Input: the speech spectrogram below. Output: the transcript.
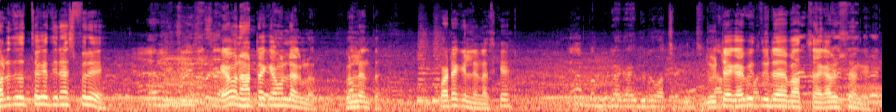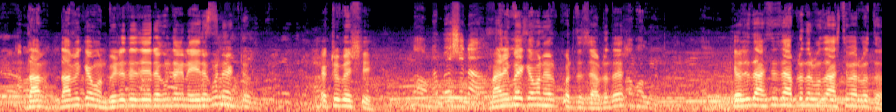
অনেক দূর থেকে দিনাজপুরে? কেমন হাটটা কেমন লাগল? বললেন তো? কয়টা কিনলেন আজকে? দুটা গাই দুটো বাচ্চা কিনছি। দুইটা গাভি দুইটা বাচ্চা গাভির সঙ্গে। দাম দামে কেমন? ভিডিওতে যে এরকম দেখেন এইরকম না একটু একটু বেশি? মানিক ভাই কেমন হেল্প করতেছে আপনাদের? কেউ যদি আসতেছে আপনাদের মতো আসতে পারবে তো?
